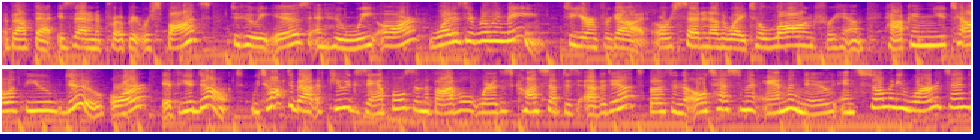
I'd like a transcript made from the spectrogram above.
about that? Is that an appropriate response to who He is and who we are? What does it really mean? To yearn for God, or said another way, to long for Him. How can you tell if you do or if you don't? We talked about a few examples in the Bible where this concept is evident, both in the Old Testament and the New, in so many words and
